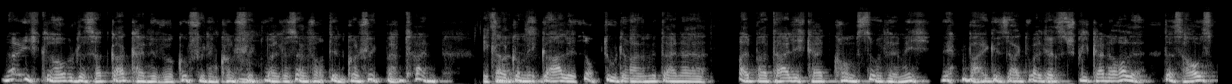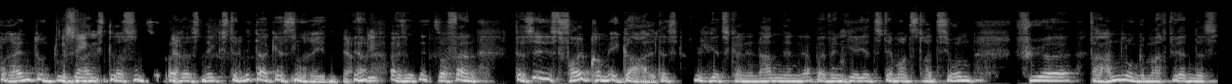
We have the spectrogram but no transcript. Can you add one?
Na, ich glaube, das hat gar keine Wirkung für den Konflikt, mhm. weil das einfach den Konfliktparteien vollkommen egal ist, ob du da mit deiner Allparteilichkeit kommst oder nicht, nebenbei gesagt, weil ja. das spielt keine Rolle. Das Haus brennt und du Deswegen, sagst, lass uns über ja. das nächste Mittagessen reden. Ja. Also insofern, das ist vollkommen egal. Das will ich jetzt keine Namen nennen, aber wenn hier jetzt Demonstrationen für Verhandlungen gemacht werden, das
